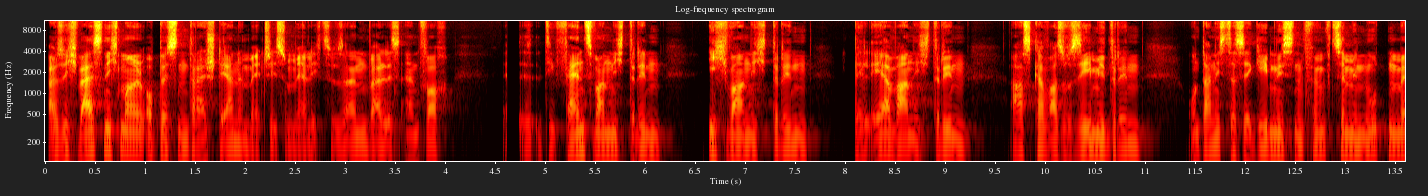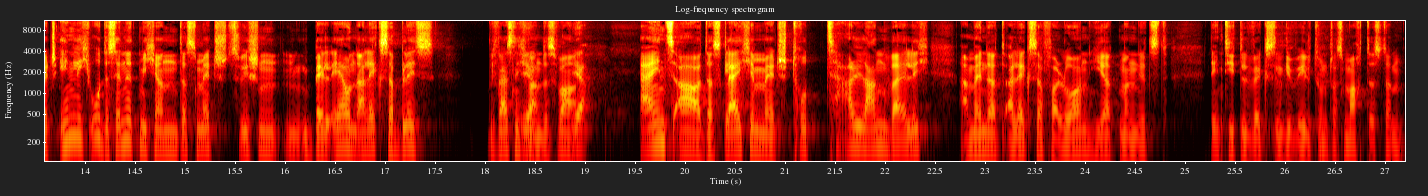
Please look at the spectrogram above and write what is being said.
Also ich weiß nicht mal, ob es ein Drei-Sterne-Match ist, um ehrlich zu sein, weil es einfach, äh, die Fans waren nicht drin, ich war nicht drin, Bel Air war nicht drin, Asuka war so semi drin und dann ist das Ergebnis ein 15-Minuten-Match. Ähnlich, oh, das erinnert mich an das Match zwischen mm, Bel Air und Alexa Bliss. Ich weiß nicht, ja, wann das war. Ja. 1A, das gleiche Match, total langweilig. Am Ende hat Alexa verloren. Hier hat man jetzt den Titelwechsel gewählt und das macht das dann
